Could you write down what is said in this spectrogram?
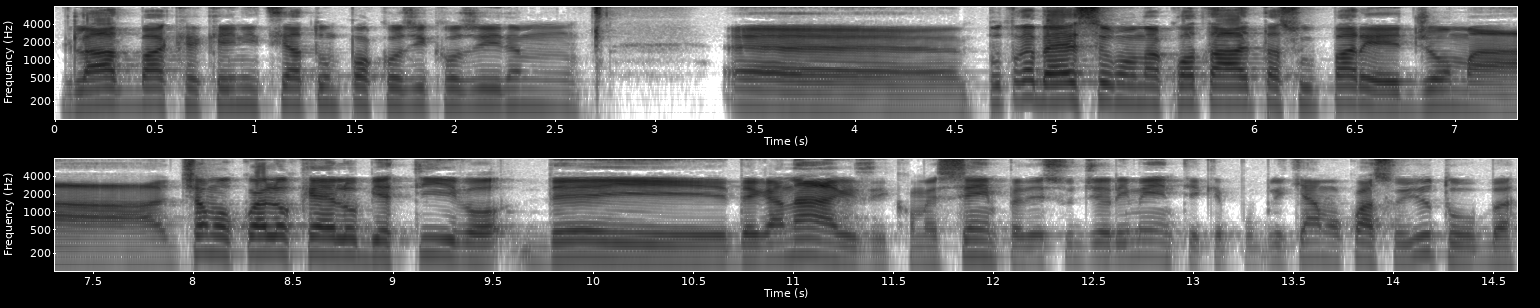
Gladbach che è iniziato un po' così così mm, eh, potrebbe essere una quota alta sul pareggio, ma diciamo quello che è l'obiettivo dei, delle analisi, come sempre, dei suggerimenti che pubblichiamo qua su YouTube.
